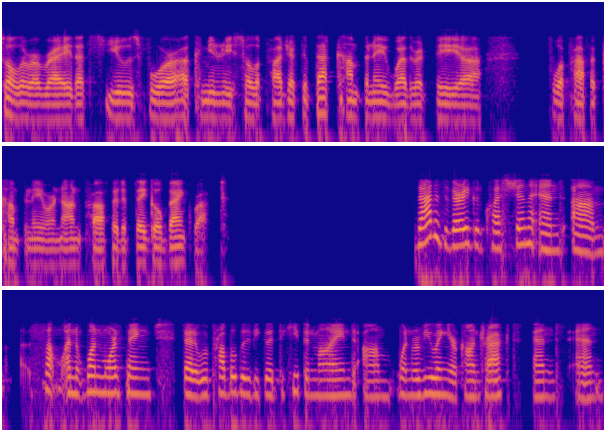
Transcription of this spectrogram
solar array that's used for a community solar project, if that company, whether it be a for-profit company or a nonprofit, if they go bankrupt? That is a very good question, and um, some, and one more thing that it would probably be good to keep in mind um, when reviewing your contract, and and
